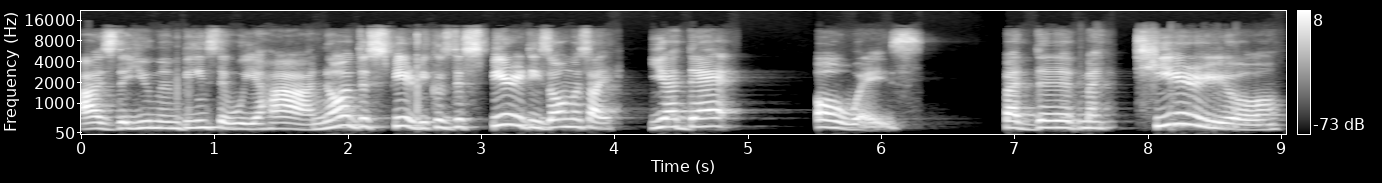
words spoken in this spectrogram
as the human beings that we are, not the spirit, because the spirit is almost like you're there always. But the material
